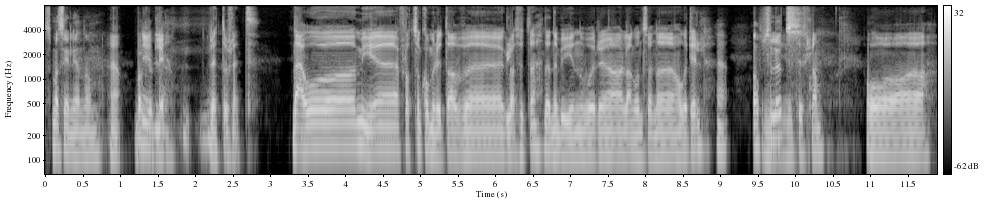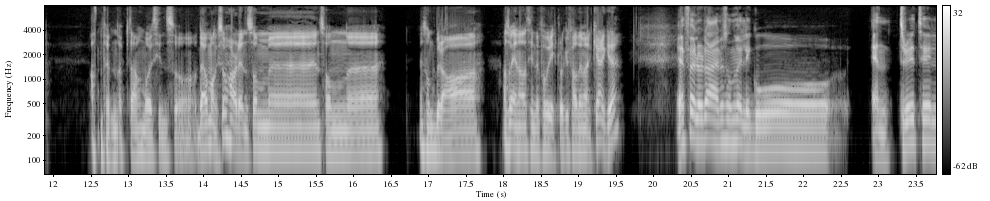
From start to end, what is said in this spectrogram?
som er synlig gjennom Ja. Nydelig. rett og slett. Det er jo mye flott som kommer ut av øh, denne byen hvor Langonsønne holder til. Ja. Absolutt. I Tyskland. Og 1815 Updown må jo synes å Det er jo mange som har den som øh, en sånn øh, en sånn bra Altså en av sine favorittklokker fra det merket, er det ikke det? Jeg føler det er en sånn veldig god entry til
